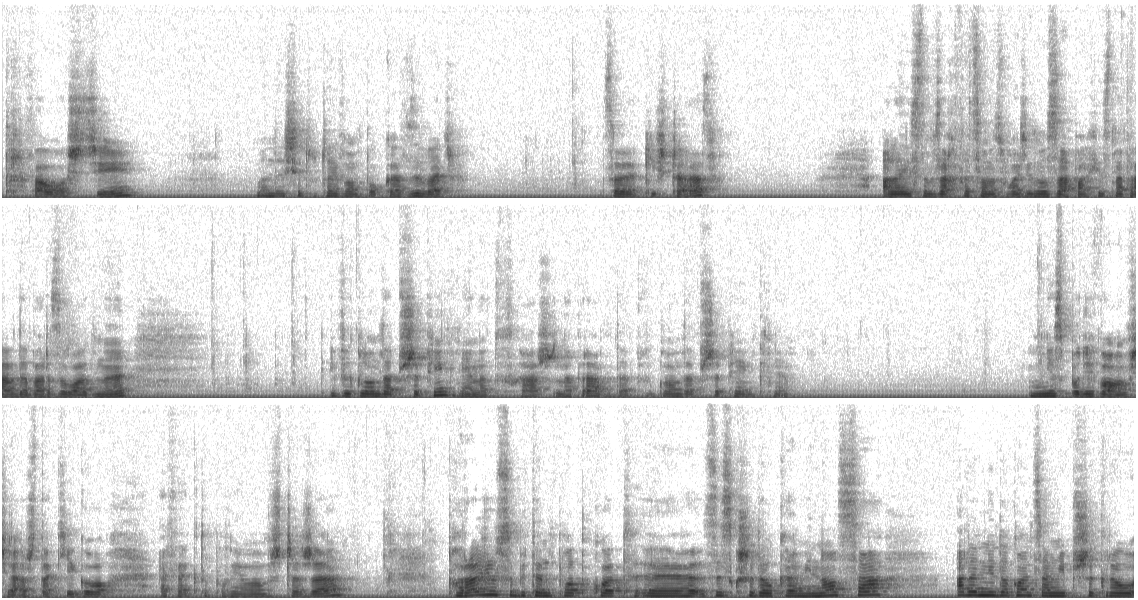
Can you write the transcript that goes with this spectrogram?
trwałości. Będę się tutaj Wam pokazywać co jakiś czas. Ale jestem zachwycona. Słuchajcie, no zapach jest naprawdę bardzo ładny. I wygląda przepięknie na twarzy, naprawdę, wygląda przepięknie. Nie spodziewałam się aż takiego efektu, powiem Wam szczerze. poradził sobie ten podkład e, ze skrzydełkami nosa, ale nie do końca mi przykrył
